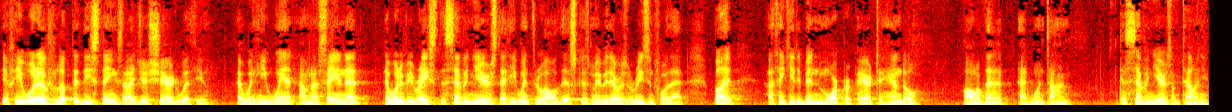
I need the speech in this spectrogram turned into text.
if he would have looked at these things that I just shared with you, that when he went, I'm not saying that that would have erased the seven years that he went through all this, because maybe there was a reason for that. But I think he'd have been more prepared to handle all of that at, at one time. Because seven years, I'm telling you,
